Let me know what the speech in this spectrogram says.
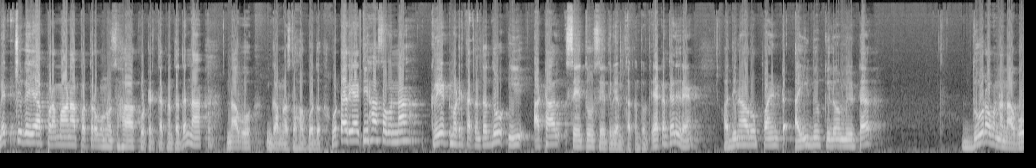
ಮೆಚ್ಚುಗೆಯ ಪ್ರಮಾಣ ಪತ್ರವನ್ನು ಸಹ ಕೊಟ್ಟಿರ್ತಕ್ಕಂಥದ್ದನ್ನು ನಾವು ಗಮನಿಸ್ತಾ ಹೋಗ್ಬೋದು. ಒಟ್ಟಾರೆಯಾಗಿ ಇತಿಹಾಸವನ್ನು ಕ್ರಿಯೇಟ್ ಮಾಡಿರ್ತಕ್ಕಂಥದ್ದು ಈ ಅಟಲ್ ಸೇತು ಸೇತುವೆ ಅಂತಕ್ಕಂಥದ್ದು ಯಾಕಂತ ಹೇಳಿದರೆ ಹದಿನಾರು ಪಾಯಿಂಟ್ ಐದು ಕಿಲೋಮೀಟರ್ ದೂರವನ್ನು ನಾವು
